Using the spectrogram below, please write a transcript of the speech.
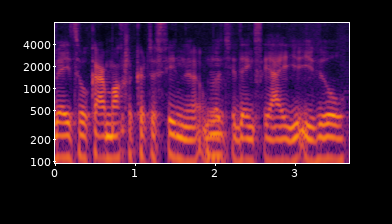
weten we elkaar makkelijker te vinden. Omdat mm. je denkt: van ja, je, je, wil,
